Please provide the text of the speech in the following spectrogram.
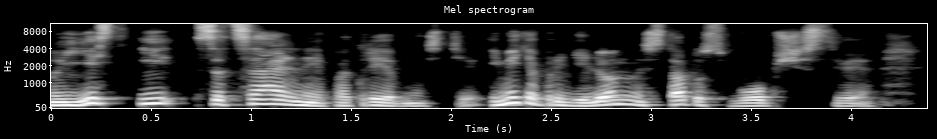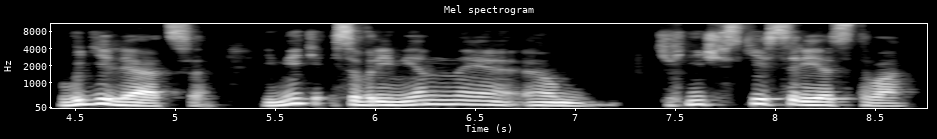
Но есть и социальные потребности. Иметь определенный статус в обществе, выделяться, иметь современные эм, технические средства,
